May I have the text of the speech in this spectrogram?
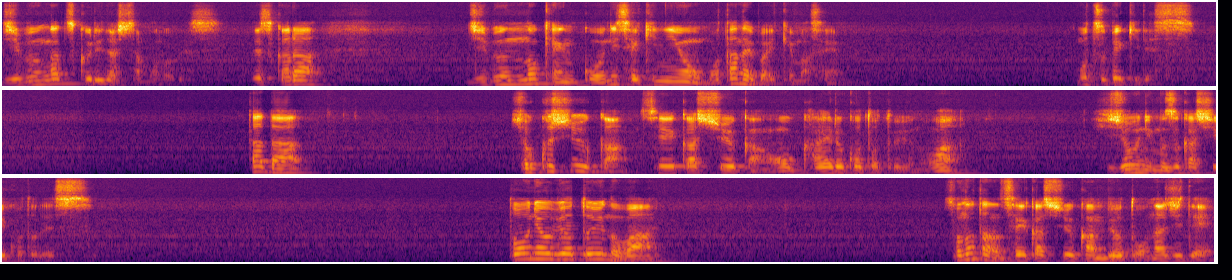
自分が作り出したものです。ですから自分の健康に責任を持たねばいけません。持つべきです。ただ食習慣生活習慣を変えることというのは非常に難しいことです。糖尿病というのはその他の生活習慣病と同じで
